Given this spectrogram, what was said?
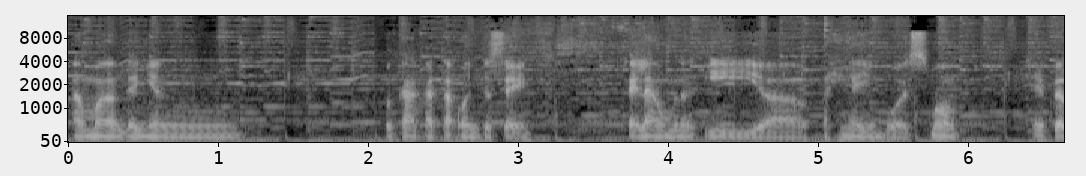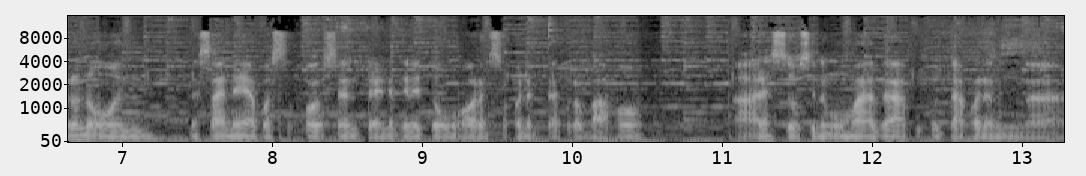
ang mga ganyang pagkakataon kasi, kailangan mo nang ipahinga uh, yung boss mo. Eh, pero noon, nasanay ako sa call center na ganitong oras ako nagtatrabaho. Uh, alas 12 ng umaga, pupunta ako ng uh,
